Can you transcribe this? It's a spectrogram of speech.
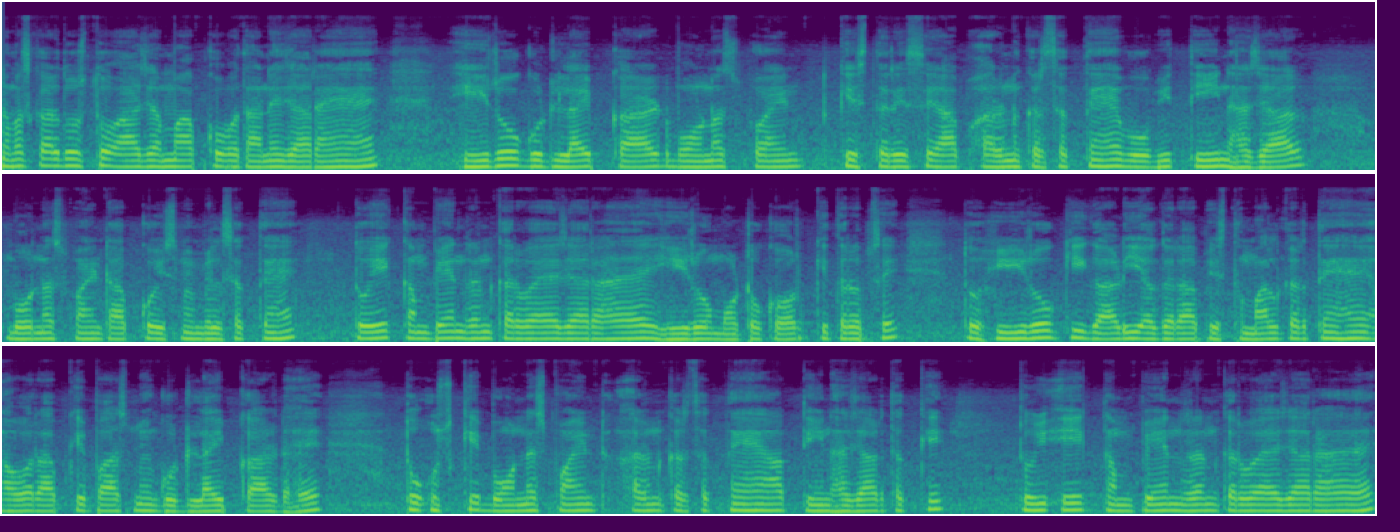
नमस्कार दोस्तों, आज हम आपको बताने जा रहे हैं Hero good life card bonus point किस तरह से आप अर्न कर सकते हैं, वो भी तीन हज़ार बोनस पॉइंट आपको इसमें मिल सकते हैं। तो एक कंपेन रन करवाया जा रहा है हीरो मोटोकॉर्प की तरफ़ से। तो हीरो की गाड़ी अगर आप इस्तेमाल करते हैं और आपके पास में गुड लाइफ कार्ड है तो उसके बोनस पॉइंट अर्न कर सकते हैं आप तीन हज़ार तक के। तो एक कंपेन रन करवाया जा रहा है।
